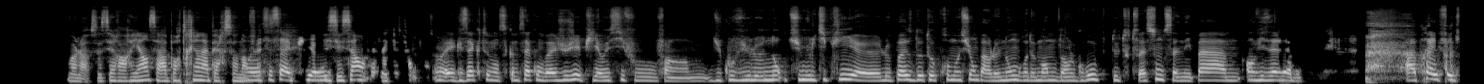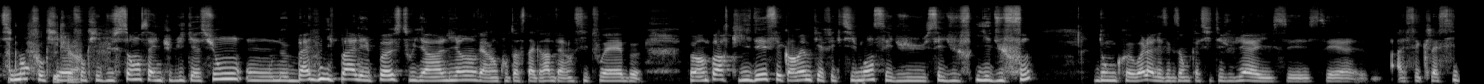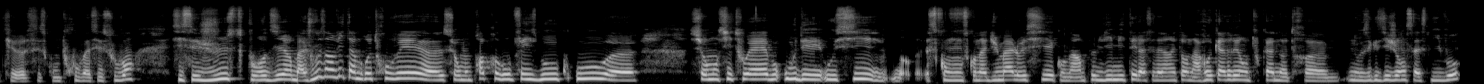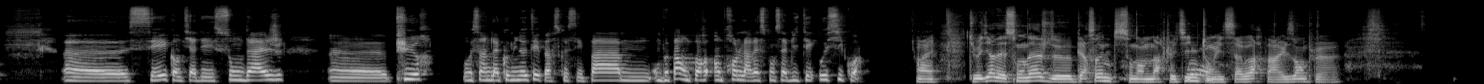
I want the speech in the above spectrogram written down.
Voilà, ça sert à rien, ça apporte rien à personne en fait. C'est ça. Et, c'est ça en fait la question. exactement, c'est comme ça qu'on va juger. Et puis il y a aussi, faut, enfin, du coup, vu le nom, tu multiplies euh, le poste d'autopromotion par le nombre de membres dans le groupe. De toute façon, ça n'est pas euh, envisageable. Après, effectivement, faut qu'il faut qu'il y ait du sens à une publication. On ne bannit pas les posts où il y a un lien vers un compte Instagram, vers un site web, peu importe. L'idée, c'est quand même qu'effectivement, c'est du, c'est du, il y ait du fond. Donc voilà, les exemples qu'a cité Julia, c'est assez classique, c'est ce qu'on trouve assez souvent. Si c'est juste pour dire, bah, je vous invite à me retrouver sur mon propre groupe Facebook ou sur mon site web ou des aussi ce qu'on a du mal aussi et qu'on a un peu limité là ces derniers temps, on a recadré en tout cas notre euh, nos exigences à ce niveau. Euh, c'est quand il y a des sondages euh, purs au sein de la communauté parce que c'est pas on peut pas en, prendre la responsabilité aussi quoi. Ouais, tu veux dire des sondages de personnes qui sont dans le marketing qui ont envie de savoir par exemple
